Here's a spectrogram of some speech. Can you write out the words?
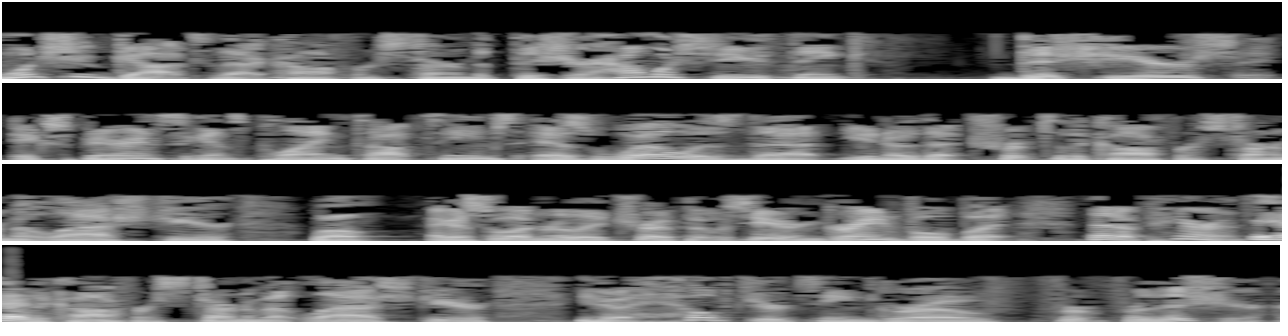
Once you got to that conference tournament this year, how much do you think this year's experience against playing top teams, as well as that, you know, that trip to the conference tournament last year. Well, I guess it wasn't really a trip; it was here in Greenville, but that appearance yeah. in the conference tournament last year, you know, helped your team grow for for this year.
